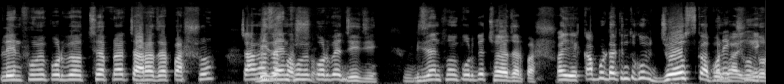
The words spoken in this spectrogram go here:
প্লেন ফোমে পড়বে হচ্ছে আপনার চার হাজার পাঁচশো। 4500 ডিজাইন ফোমে পড়বে জি জি। ডিজাইন ফোমে পড়বে ছয় হাজার পাঁচশো। ভাই এই কাপড়টা কিন্তু খুব জোস কাপড় অনেক ভাই। সুন্দর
